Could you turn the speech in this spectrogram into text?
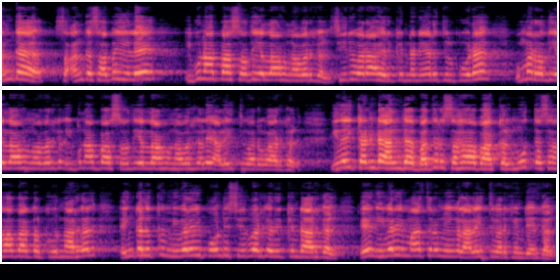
அந்த அந்த சபையிலே இபுன் அப்பாஸ் ரதி அல்லாஹூன் அவர்கள் சிறுவராக இருக்கின்ற நேரத்தில் கூட உமர் ரதி அல்லாஹூன் அவர்கள் இபுன் அப்பாஸ் ரதி அல்லாஹூன் அவர்களை அழைத்து வருவார்கள். இதை கண்ட அந்த பத்ரு சஹாபாக்கள் மூத்த சஹாபாக்கள் கூறினார்கள் எங்களுக்கும் இவரை போன்று சிறுவர்கள் இருக்கின்றார்கள். ஏன் இவரை மாத்திரம் நீங்கள் அழைத்து வருகின்றீர்கள்?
